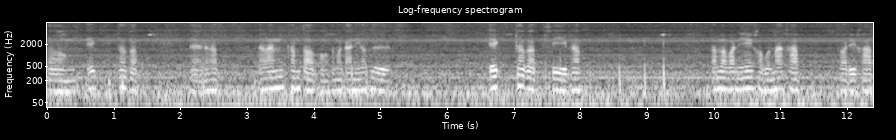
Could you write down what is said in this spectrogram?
2x เท่ากับ8นะครับ ดังนั้นคำตอบของสมการนี้ก็คือ x เท่ากับ4ครับสำหรับวันนี้ขอบคุณมากครับ สวัสดีครับ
